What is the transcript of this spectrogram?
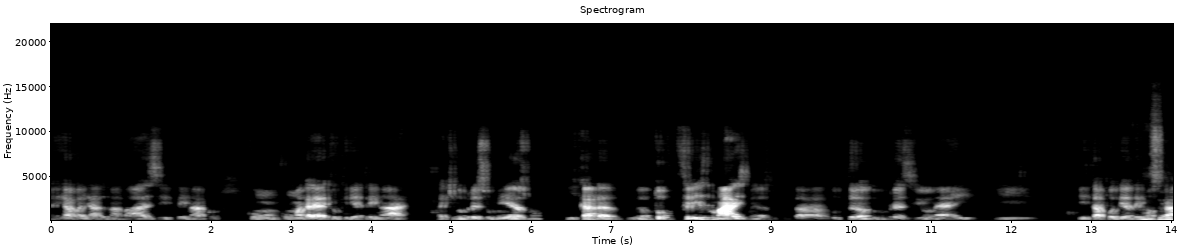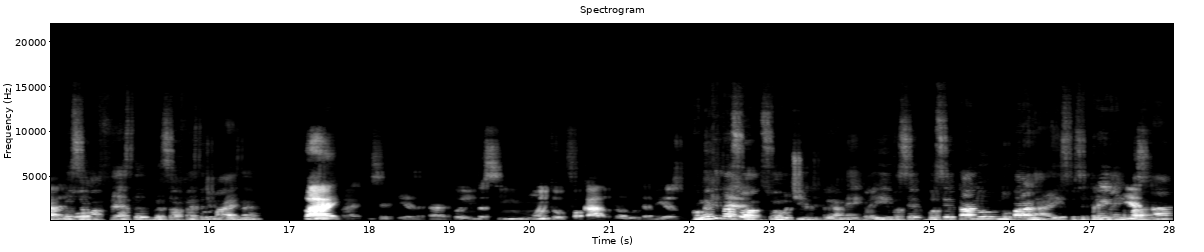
reavaliada na base, treinar com, com, com uma galera que eu queria treinar aqui no Brasil mesmo. E, cara, eu tô feliz demais mesmo por estar lutando no Brasil, né? E, e, e tá podendo aí mostrar. Vai ser uma festa, vai ser uma festa demais, né? Vai, vai, com certeza, cara. Tô indo assim, muito focado pra luta mesmo. Como é que tá a sua, sua rotina de treinamento aí? Você, você tá no, no Paraná, é isso? Você treina aí no isso. Paraná?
